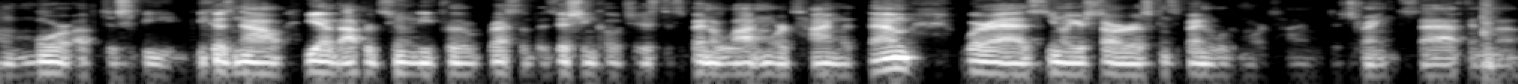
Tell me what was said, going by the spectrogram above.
um, more up to speed because now you have the opportunity for the rest of the position coaches to spend a lot more time with them, whereas you know your starters can spend a little bit more time with the strength staff and the um,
